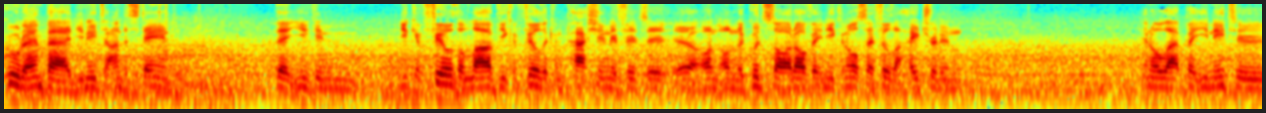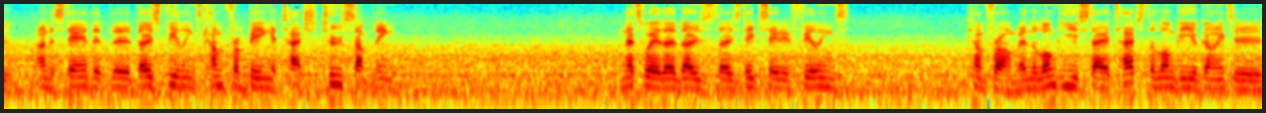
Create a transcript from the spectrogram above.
Good and bad. You need to understand that you can you can feel the love, you can feel the compassion if it's uh, on, on the good side of it, and you can also feel the hatred and and all that. But you need to understand that the, those feelings come from being attached to something, and that's where the, those those deep seated feelings come from. And the longer you stay attached, the longer you're going to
